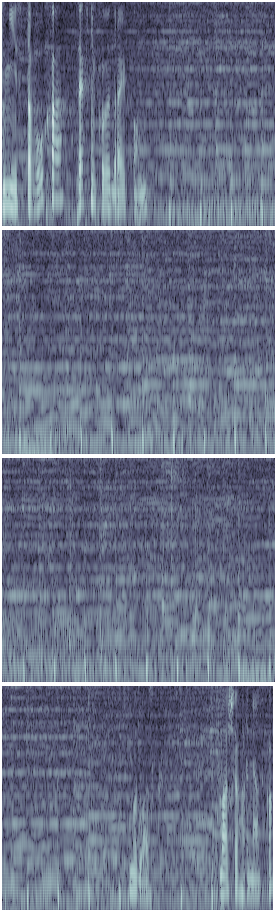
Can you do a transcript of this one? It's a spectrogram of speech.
Ніс та вуха технікою драйфом. Будь ласка, ваше горнятко.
